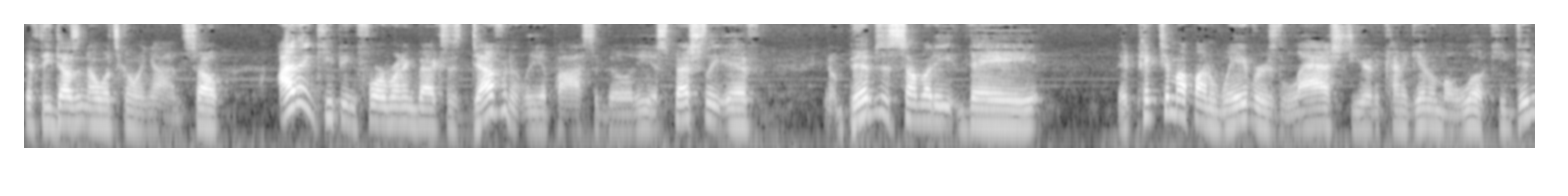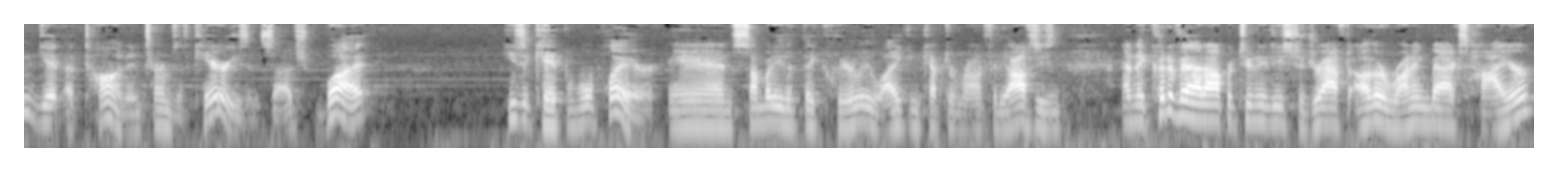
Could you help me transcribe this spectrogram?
if he doesn't know what's going on. So I think keeping four running backs is definitely a possibility, especially if you know Bibbs is somebody they they picked him up on waivers last year to kind of give him a look. He didn't get a ton in terms of carries and such, but he's a capable player and somebody that they clearly like and kept him around for the offseason. And they could have had opportunities to draft other running backs higher,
